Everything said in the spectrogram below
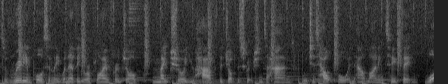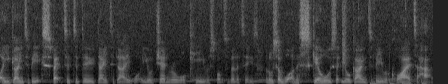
So really importantly, whenever you're applying for a job, make sure you have the job description to hand, which is helpful in outlining two things. What are you going to be expected to do day to day? What are your general or key responsibilities? And also what are the skills that you're going to be required to have?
